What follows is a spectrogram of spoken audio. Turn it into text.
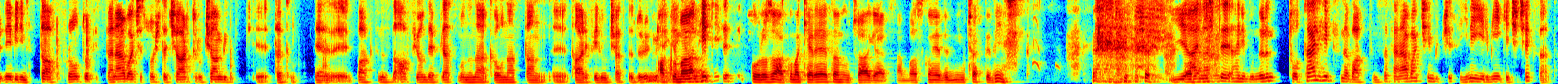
ne bileyim staff, front office, Fenerbahçe sonuçta charter uçan bir e, takım. Yani e, baktığınızda Afyon deplasmanına Kaunas'tan e, tarifeli uçakla dönülmeyecek. Aklıma yani hepsi Orozo aklıma Kerehetan uçağı geldi. Sen Baskonya dediğin uçak dedin ya yani işte hani bunların total hepsine baktığımızda Fenerbahçe'nin bütçesi yine 20'yi geçecek zaten.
